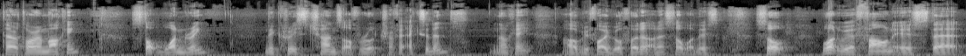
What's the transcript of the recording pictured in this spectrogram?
territorial marking stop wandering, decrease chance of road traffic accidents. Okay, uh, before I go further, let's talk about this. So, what we have found is that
